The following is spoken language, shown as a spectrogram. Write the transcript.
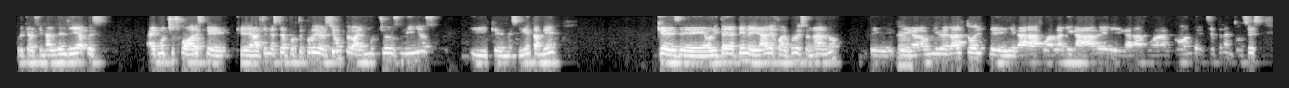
Porque al final del día, pues, hay muchos jugadores que, que hacen este deporte por diversión, pero hay muchos niños y que me siguen también, que desde ahorita ya tienen la idea de jugar profesional, ¿no? De, claro. llegar a un nivel alto, de llegar a jugar la Liga AVE, de llegar a jugar Conde, etcétera. Entonces,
